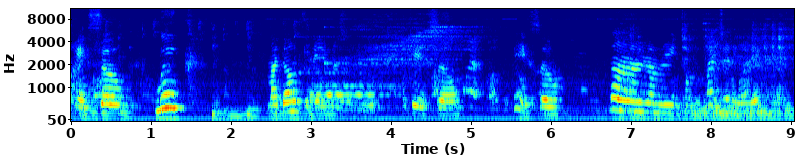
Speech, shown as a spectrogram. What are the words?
Okay, so Luke. My dog's name is Luke. Okay, so okay, so no, I'm not reading told the rules anyway.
